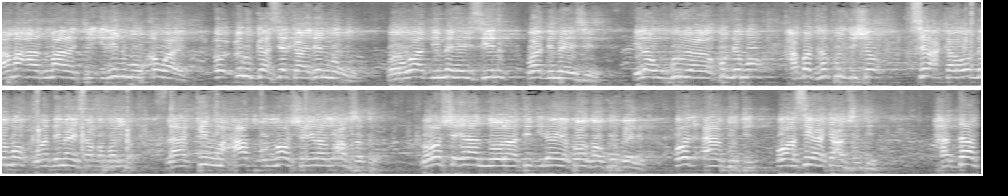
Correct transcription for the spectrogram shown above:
ama aad maaragtay idin muuqa waayo oo cunuggaas yarkaa idin muuqdo. War waad dhimahaysiin waad dhimahaysiin. Ilaw gurigaaga ku dhimo xabbad ha ku disho silac kale u dhimo waad dhimahaysaa qof waliba. Laakiin maxaad u noosha inaad u cabsato? Nolosha inaad noolaatid ilaahay koonkaa ku keenay. Ood caabudid oo asigaa ka cabsatid. Haddaad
